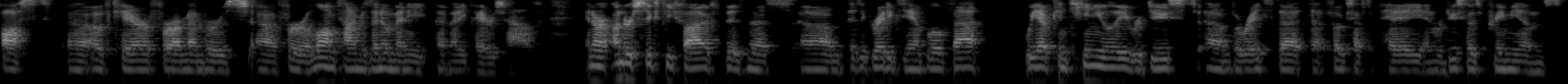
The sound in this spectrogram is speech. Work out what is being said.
cost uh, of care for our members uh, for a long time, as I know many many payers have. And our under 65 business um, is a great example of that. We have continually reduced um, the rates that that folks have to pay and reduce those premiums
